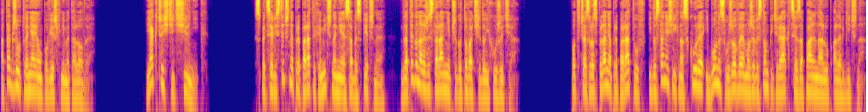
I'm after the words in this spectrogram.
a także utleniają powierzchnie metalowe. Jak czyścić silnik? Specjalistyczne preparaty chemiczne nie są bezpieczne, dlatego należy starannie przygotować się do ich użycia. Podczas rozpylania preparatów i dostania się ich na skórę i błony służowe może wystąpić reakcja zapalna lub alergiczna.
